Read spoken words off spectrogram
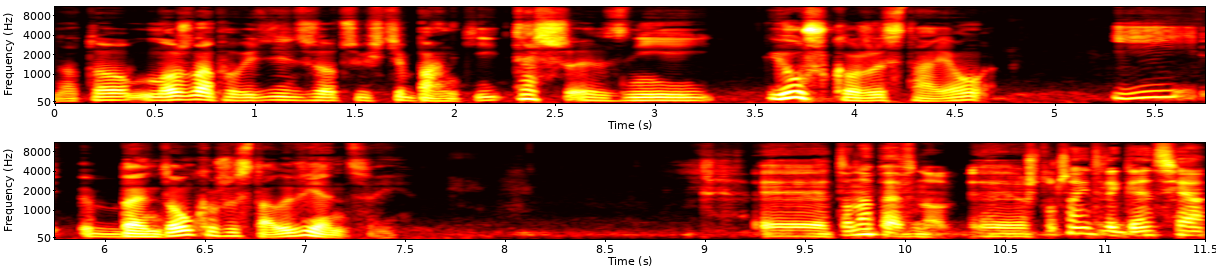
No to można powiedzieć, że oczywiście banki też z niej już korzystają i będą korzystały więcej. E, to na pewno. E, sztuczna inteligencja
